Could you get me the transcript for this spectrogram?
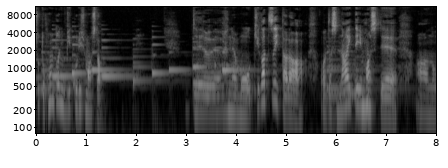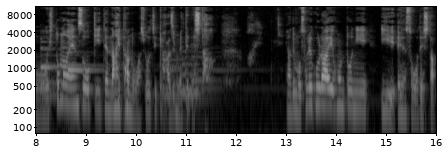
ちょっと本当にびっくりしました。で、ね、もう気がついたら私泣いていまして、あの、人の演奏を聞いて泣いたのは正直初めてでした。いや、でもそれぐらい本当にいい演奏でした。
